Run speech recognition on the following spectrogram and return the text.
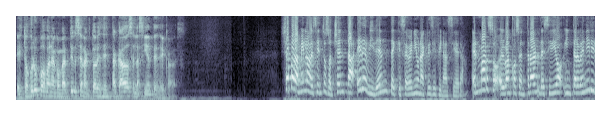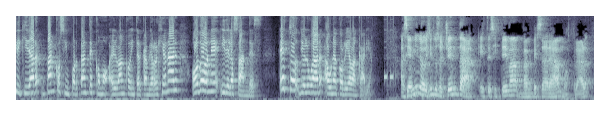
Estos grupos van a convertirse en actores destacados en las siguientes décadas. Ya para 1980 era evidente que se venía una crisis financiera. En marzo, el Banco Central decidió intervenir y liquidar bancos importantes como el Banco de Intercambio Regional, Odone y de los Andes. Esto dio lugar a una corrida bancaria. Hacia 1980 este sistema va a empezar a mostrar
